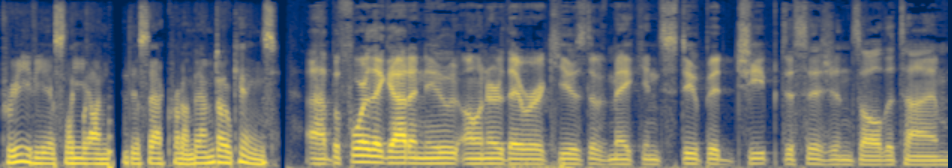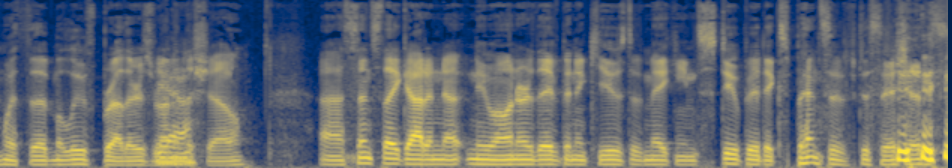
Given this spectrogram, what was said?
Previously on the Sacramento Kings. Uh, before they got a new owner, they were accused of making stupid, cheap decisions all the time with the Maloof brothers running Yeah. the show. Uh, since they got a no- new owner, they've been accused of making stupid, expensive decisions.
